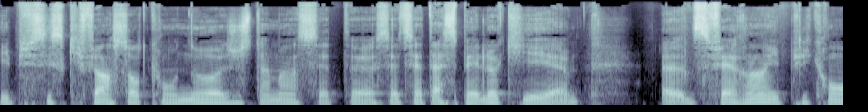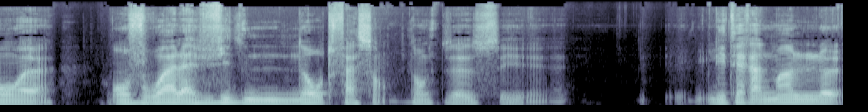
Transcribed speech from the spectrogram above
et puis c'est ce qui fait en sorte qu'on a justement cette, euh, cet, cet aspect-là qui est euh, euh, différent, et puis qu'on euh, on voit la vie d'une autre façon. Donc c'est littéralement le-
